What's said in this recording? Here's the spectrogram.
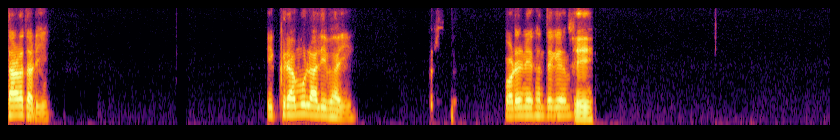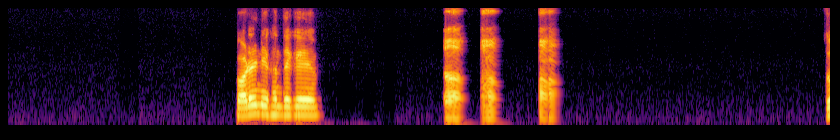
তাড়াতাড়ি। ইকরামুল আলী ভাই। পড়েন এখান থেকে। জি। পড়েন এখান থেকে। জ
